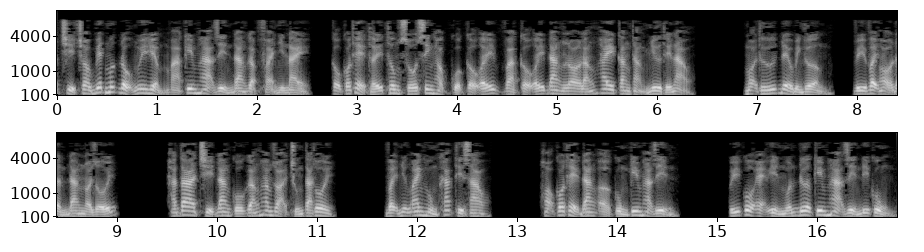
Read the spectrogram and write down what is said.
chỉ cho biết mức độ nguy hiểm mà kim hạ dìn đang gặp phải nhìn này, cậu có thể thấy thông số sinh học của cậu ấy và cậu ấy đang lo lắng hay căng thẳng như thế nào. Mọi thứ đều bình thường, vì vậy họ đần đang nói dối. Hắn ta chỉ đang cố gắng ham dọa chúng ta thôi. Vậy những anh hùng khác thì sao? Họ có thể đang ở cùng kim hạ dìn. Quý cô e ẹ ỉn muốn đưa kim hạ dìn đi cùng,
